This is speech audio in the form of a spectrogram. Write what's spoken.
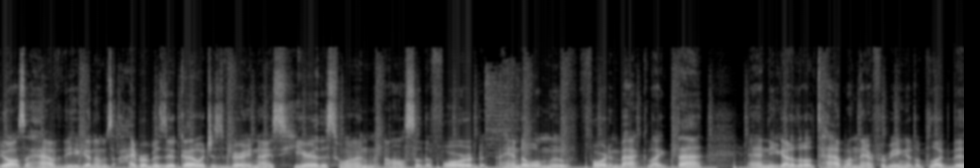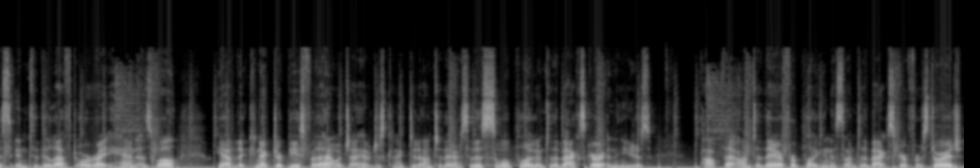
You also have the Gundam's Hyper Bazooka, which is very nice here. This one, also the forward handle will move forward and back like that. And you got a little tab on there for being able to plug this into the left or right hand as well, you have the connector piece for that, which I have just connected onto there. So this will plug onto the back skirt and then you just pop that onto there for plugging this onto the back skirt for storage.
